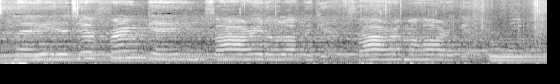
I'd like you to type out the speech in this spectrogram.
Let's play a different game. Fire it all up again. Fire up my heart again.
